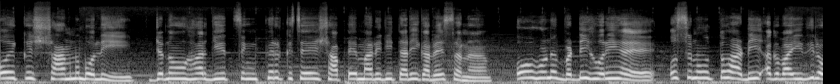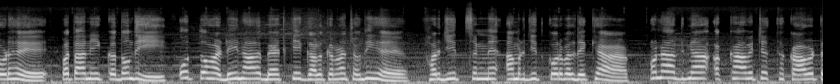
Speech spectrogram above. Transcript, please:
ਉਹ ਇੱਕ ਸ਼ਾਮ ਨੂੰ ਬੋਲੀ, ਜਦੋਂ ਹਰਜੀਤ ਸਿੰਘ ਫਿਰ ਕਿਸੇ ਛਾਪੇਮਾਰੀ ਦੀ ਤਿਆਰੀ ਕਰ ਰਹੇ ਸਨ। ਉਹ ਹੁਣ ਵੱਡੀ ਹੋ ਰਹੀ ਹੈ। ਉਸ ਨੂੰ ਤੁਹਾਡੀ ਅਗਵਾਈ ਦੀ ਲੋੜ ਹੈ। ਪਤਾ ਨਹੀਂ ਕਦੋਂ ਦੀ ਉਹ ਤੁਹਾਡੇ ਨਾਲ ਬੈਠ ਕੇ ਗੱਲ ਕਰਨਾ ਚਾਹੁੰਦੀ ਹੈ। ਹਰਜੀਤ ਸਿੰਘ ਨੇ ਅਮਰਜੀਤ ਕੌਰ ਵੱਲ ਦੇਖਿਆ। ਉਹਨਾਂ ਦੀਆਂ ਅੱਖਾਂ ਵਿੱਚ ਥਕਾਵਟ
